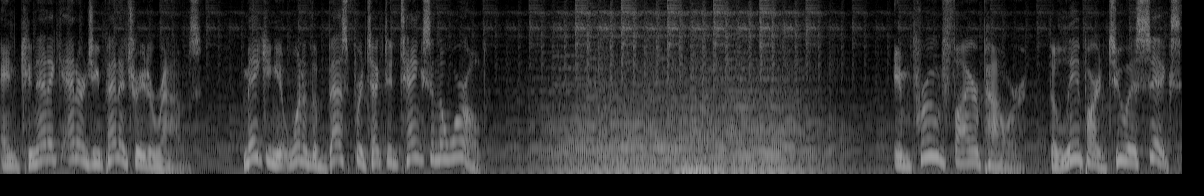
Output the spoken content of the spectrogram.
and kinetic energy penetrator rounds, making it one of the best protected tanks in the world. Improved firepower, the Leopard 2A6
